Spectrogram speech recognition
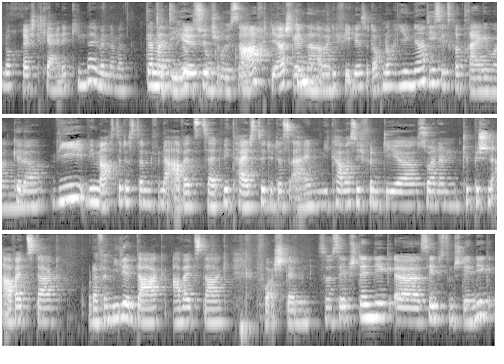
noch recht kleine Kinder. Ich meine, der, der Matthäus ist jetzt schon größer. Acht, ja, stimmt. Genau. Aber die Felia ist ja doch noch jünger. Die ist jetzt gerade drei geworden. Genau. Ja. Wie, wie machst du das dann von der Arbeitszeit? Wie teilst du dir das ein? Wie kann man sich von dir so einen typischen Arbeitstag oder Familientag, Arbeitstag vorstellen? So selbstständig, äh, selbst und ständig.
